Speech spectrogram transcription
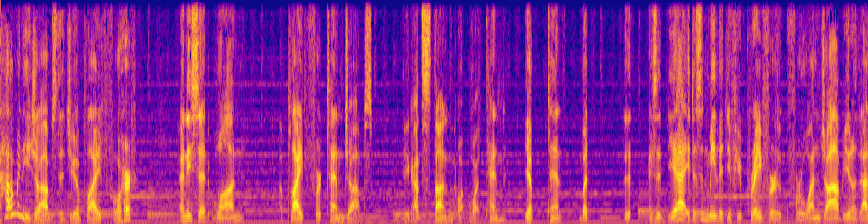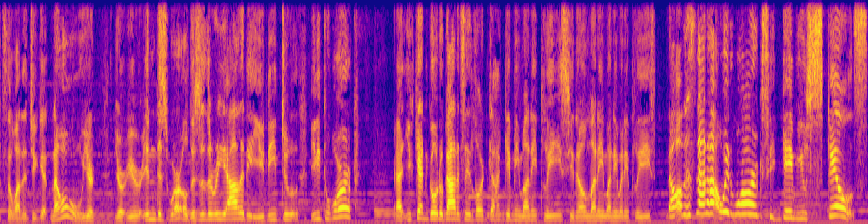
how many jobs did you apply for? And he said, One, applied for 10 jobs. He got stunned. What, what 10? Yep, 10. But I said, yeah, it doesn't mean that if you pray for for one job, you know, that's the one that you get. No, you're you're you're in this world. This is the reality. You need to you need to work. Uh, you can't go to God and say, Lord God, give me money, please. You know, money, money, money, please. No, that's not how it works. He gave you skills.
